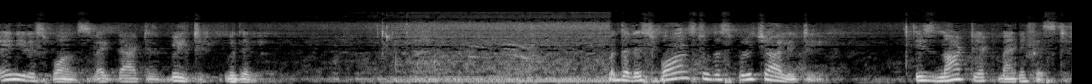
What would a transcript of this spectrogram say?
any response like that is built within you. But the response to the spirituality is not yet manifested.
